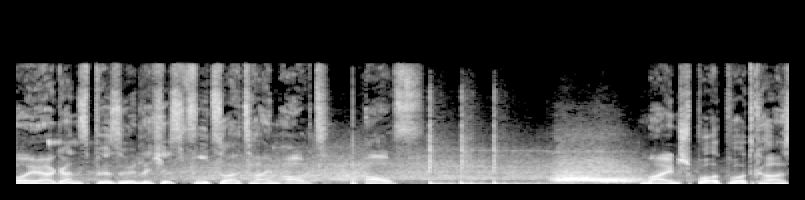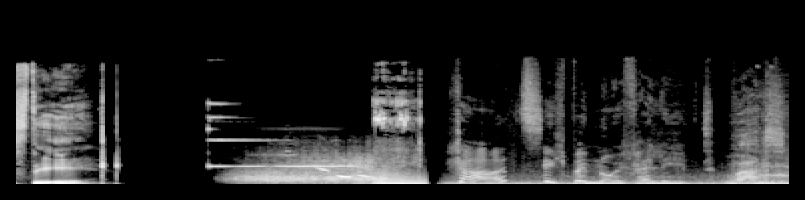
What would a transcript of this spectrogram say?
Euer ganz persönliches Futsal Timeout auf meinsportpodcast.de. Schatz, ich bin neu verliebt. Was?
